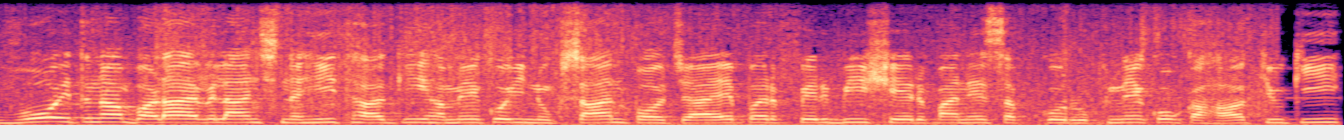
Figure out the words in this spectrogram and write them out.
वो इतना बड़ा एवलांच नहीं था कि हमें कोई नुकसान पहुँचाए, पर फिर भी शेरपा ने सबको रुकने को कहा, क्योंकि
